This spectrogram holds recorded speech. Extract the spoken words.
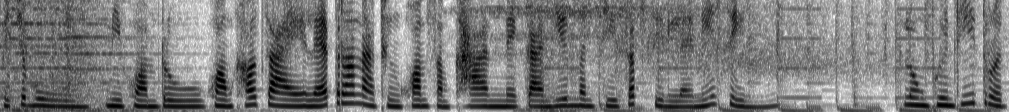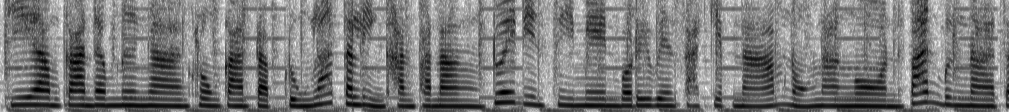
เพชรบูรณ์ มีความรู้ความเข้าใจและตระหนักถึงความสำคัญในการยื่นบัญชีทรัพย์สินและหนี้สินลงพื้นที่ตรวจเยี่ยมการดำเนินงานโครงการปรับปรุงลาดตลิ่งคันพนัง ด้วยดินซีเมนต์บริเวณสระเก็บน้ำหนองนางงอน บ้านบึงนาจ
